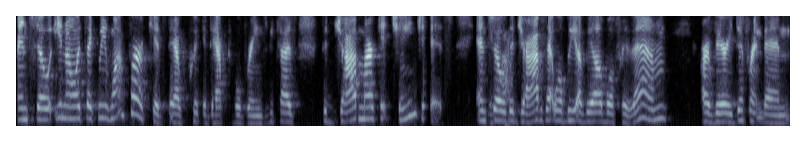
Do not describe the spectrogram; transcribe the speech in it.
and so you know it's like we want for our kids to have quick adaptable brains because the job market changes and so Yeah. the jobs that will be available for them are very different than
